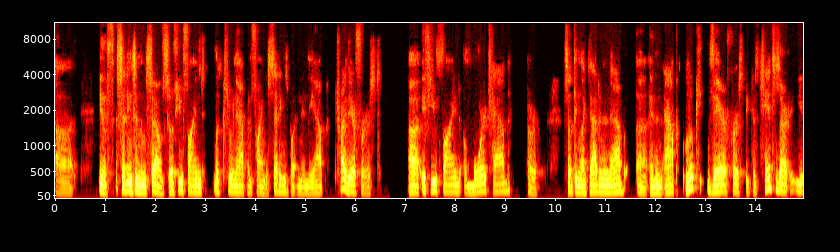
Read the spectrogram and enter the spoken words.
uh, you know settings in themselves. So if you find look through an app and find a settings button in the app try there first. Uh, if you find a more tab or something like that in an app uh, in an app look there first because chances are you,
